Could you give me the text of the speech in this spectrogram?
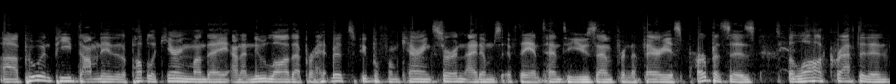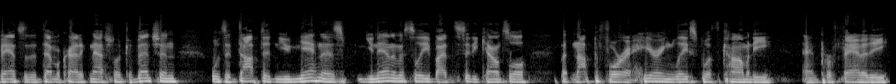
Uh, Pooh and Pete dominated a public hearing Monday on a new law that prohibits people from carrying certain items if they intend to use them for nefarious purposes. The law, crafted in advance of the Democratic National Convention, was adopted unanimous, unanimously by the City Council, but not before a hearing laced with comedy and profanity.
